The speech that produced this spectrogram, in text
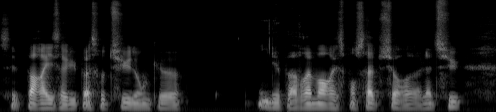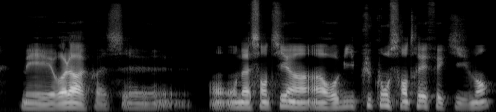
c'est pareil, ça lui passe au-dessus, donc il n'est pas vraiment responsable sur là-dessus. Mais voilà, quoi, on, a senti un, un Robbie plus concentré effectivement.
